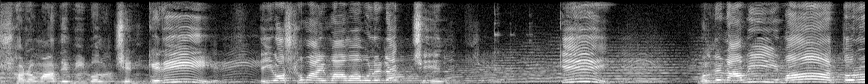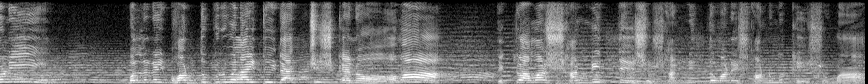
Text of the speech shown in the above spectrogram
সরমা দেবী বলছেন, কে রে? এই অসময় মামা বলে ডাকছেন। কে? বললেন, আমি, মা, তরুণী। বললেন, এই ভর দুপুর বেলায় তুই ডাকছিস কেন? অমা, একটু আমার সান্নিধ্যে এসো। সান্নিধ্য মানে সম্মুখে এসো, মা।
